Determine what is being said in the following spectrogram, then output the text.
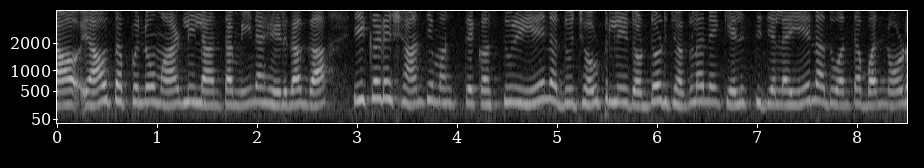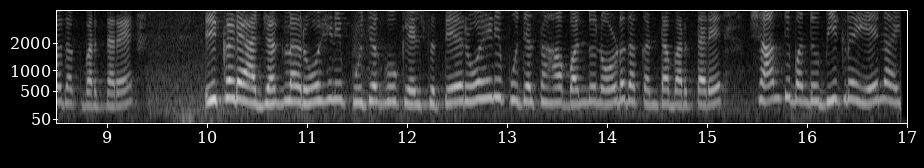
ಯಾವ ಯಾವ ತಪ್ಪನ್ನು ಮಾಡಲಿಲ್ಲ ಅಂತ ಮೀನಾ ಹೇಳಿದಾಗ, ಈ ಕಡೆ ಶಾಂತಿ ಮಸ್ತೆ ಕಸ್ತೂರಿ, ಏನದು? ಚೌಟ್ರಲ್ಲಿ ದೊಡ್ಡ ದೊಡ್ಡ ಜಗಳನೇ ಕೇಳಿಸ್ತಿದೆಯಲ್ಲ, ಏನದು? ಅಂತ ಬಂದು ನೋಡೋದಕ್ಕೆ ಬರ್ತಾರೆ. ಈ ಕಡೆ ಆ ಜಗಳ ರೋಹಿಣಿ ಪೂಜೆಗೂ ಕೇಳಿಸುತ್ತೆ. ರೋಹಿಣಿ ಪೂಜೆ ಸಹ ಬಂದು ನೋಡೋದಕ್ಕಂತ ಬರ್ತಾರೆ. ಶಾಂತಿ ಬಂದು ಬೀಗ್ರೆ ಏನಾಯ್ತು?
